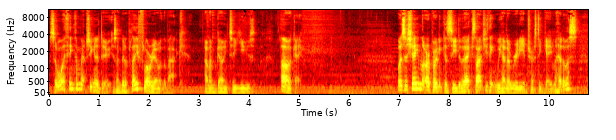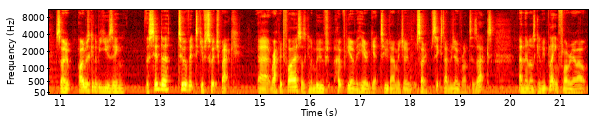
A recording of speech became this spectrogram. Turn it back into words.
So what I think I'm actually going to do is I'm going to play Florio at the back, and I'm going to use... Oh, okay. Well, it's a shame that our opponent conceded there, because I actually think we had a really interesting game ahead of us. So I was going to be using the Cinder, two of it to give switchback uh, rapid fire, so I was going to move hopefully over here and get two damage over, sorry, six damage over onto Zax, and then I was going to be playing Florio out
